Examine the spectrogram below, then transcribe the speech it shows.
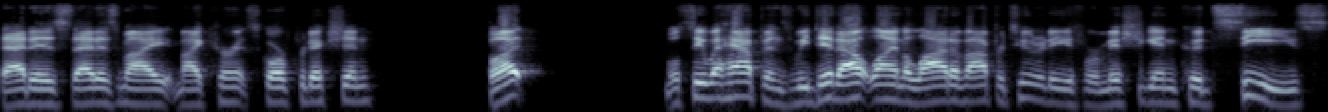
That is that is my my current score prediction. But we'll see what happens. We did outline a lot of opportunities where Michigan could seize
